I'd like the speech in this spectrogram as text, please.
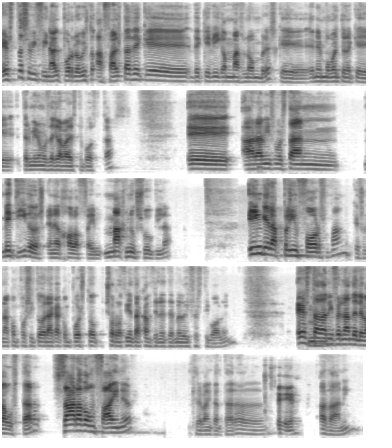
Esta semifinal, por lo visto, a falta de que, de que digan más nombres, que en el momento en el que terminemos de grabar este podcast, eh, ahora mismo están metidos en el Hall of Fame Magnus Ugla, Ingela Plin Forsman, que es una compositora que ha compuesto chorrocientas canciones del Melody Festival. ¿eh? Esta a Dani Fernández le va a gustar. Sarah Dawn Finer, que le va a encantar a, Sí. a Dani.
